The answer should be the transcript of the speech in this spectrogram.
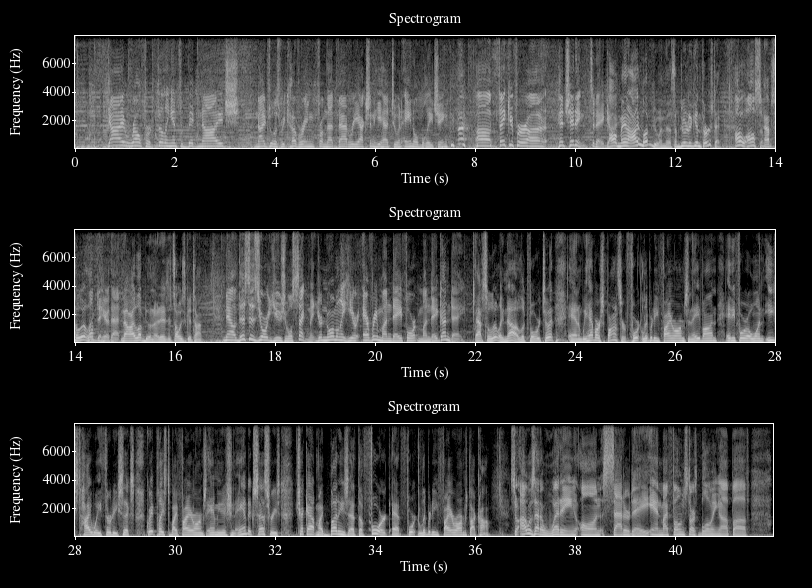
Guy Relford filling in for Big Nige. Nigel is recovering from that bad reaction he had to an anal bleaching. uh, thank you for uh, pinch hitting today, Guy. Oh man, I love doing this. I'm doing it again Thursday. Oh, awesome. Absolutely. Love to hear that. No, I love doing it. It's it's always a good time. Now, this is your usual segment. You're normally here every Monday for Monday Gun Day. Absolutely. No, look forward to it. And we have our sponsor, Fort Liberty Firearms in Avon, 8401 East Highway 36. Great place to buy firearms, ammunition, and accessories. Check out my buddies at the fort at fortlibertyfirearms.com. So I was at a wedding on Saturday and my phone starts blowing up of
